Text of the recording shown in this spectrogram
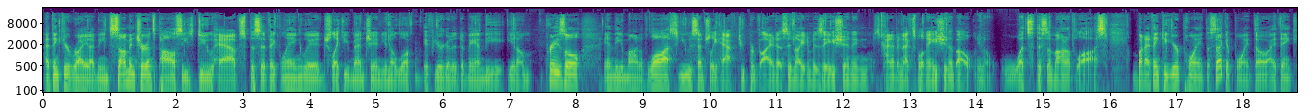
I think you're right. I mean, some insurance policies do have specific language like you mentioned, you know, look, if you're going to demand the, you know, appraisal and the amount of loss, you essentially have to provide us an itemization and kind of an explanation about, you know, what's this amount of loss. But I think to your point, the second point, though, I think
